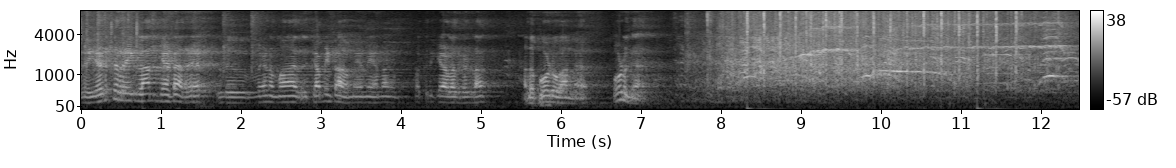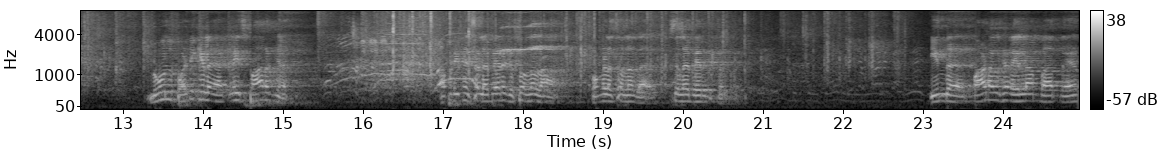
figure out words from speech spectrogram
இதை எடுத்துடுறீங்களான்னு கேட்டாரு. இது வேணுமா? இது கமிட் ஆகுமே ஏன்னா பத்திரிகையாளர்கள்லாம் அதை போடுவாங்க. போடுங்க. நூல் படிக்கல அட்லீஸ்ட் பாருங்க. அப்படின்னு சில பேருக்கு சொல்லலாம். உங்களை சொல்லல சில பேருக்கு சொல்றேன் இந்த பாடல்களை எல்லாம் பார்த்தேன்.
